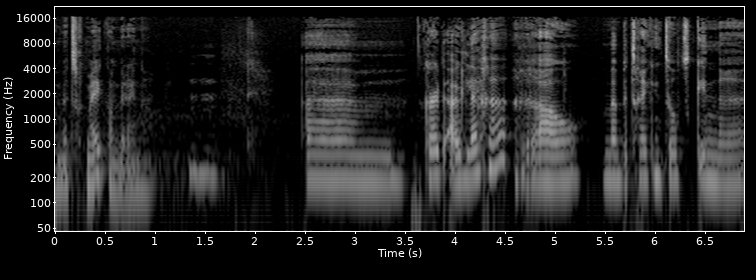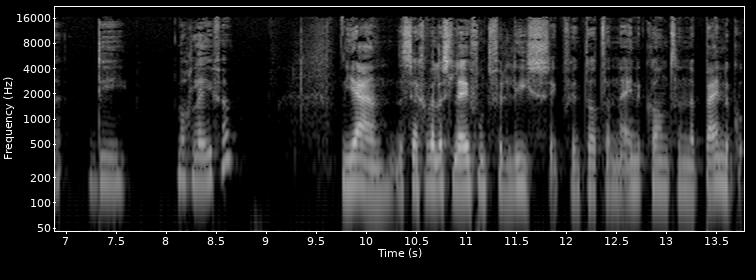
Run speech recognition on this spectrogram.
met zich mee kan brengen. Mm -hmm. um, kan je het uitleggen? Rouw met betrekking tot kinderen die nog leven? Ja, dat zeggen wel eens levend verlies. Ik vind dat aan de ene kant een pijnlijke,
